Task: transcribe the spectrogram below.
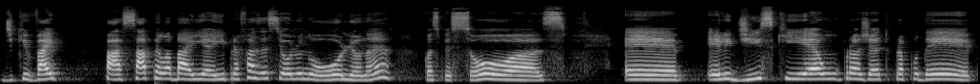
de que vai passar pela Bahia aí para fazer esse olho no olho, né? Com as pessoas. É, ele diz que é um projeto para poder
